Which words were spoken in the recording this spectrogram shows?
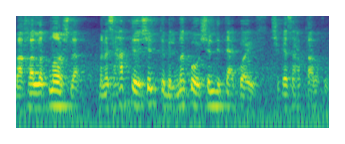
ما خلطناش لا. ما أنا سحبت شلت بالمكوى وال shield بتاعي كويس عشان كده سحبت على طول.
